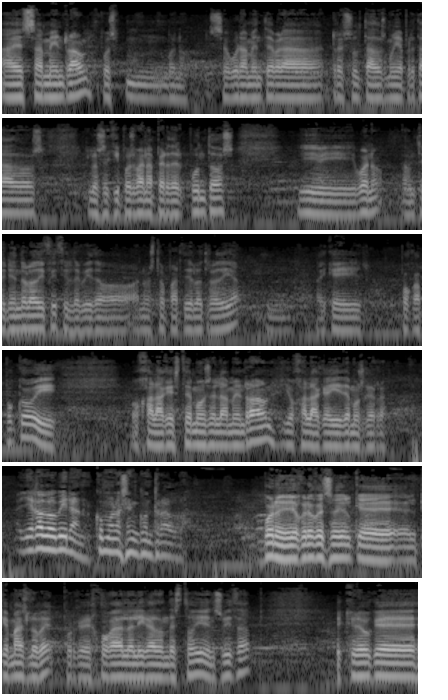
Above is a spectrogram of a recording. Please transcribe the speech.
a esa main round, pues mm, bueno, seguramente habrá resultados muy apretados, los equipos van a perder puntos y, bueno, aun teniendo lo difícil debido a nuestro partido el otro día, mm, hay que ir poco a poco y ojalá que estemos en la main round y ojalá que ahí demos guerra. Ha llegado Viran, ¿cómo lo has encontrado? Bueno, yo creo que soy el que, el que más lo ve, porque juega en la liga donde estoy, en Suiza. Creo que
